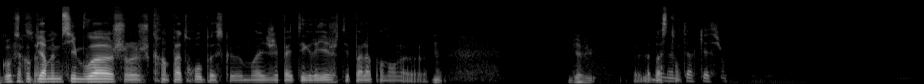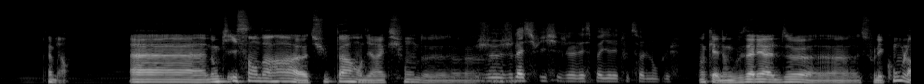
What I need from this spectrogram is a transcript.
Go Parce qu'au ça. pire, même s'ils me voient, je, je crains pas trop parce que moi, j'ai pas été grillé, j'étais pas là pendant le, Bien vu. la Une baston. altercation. Très bien. Euh, donc Isandra, euh, tu pars en direction de. Je, je la suis, je la laisse pas y aller toute seule non plus. Ok, donc vous allez à deux euh, sous les combles.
